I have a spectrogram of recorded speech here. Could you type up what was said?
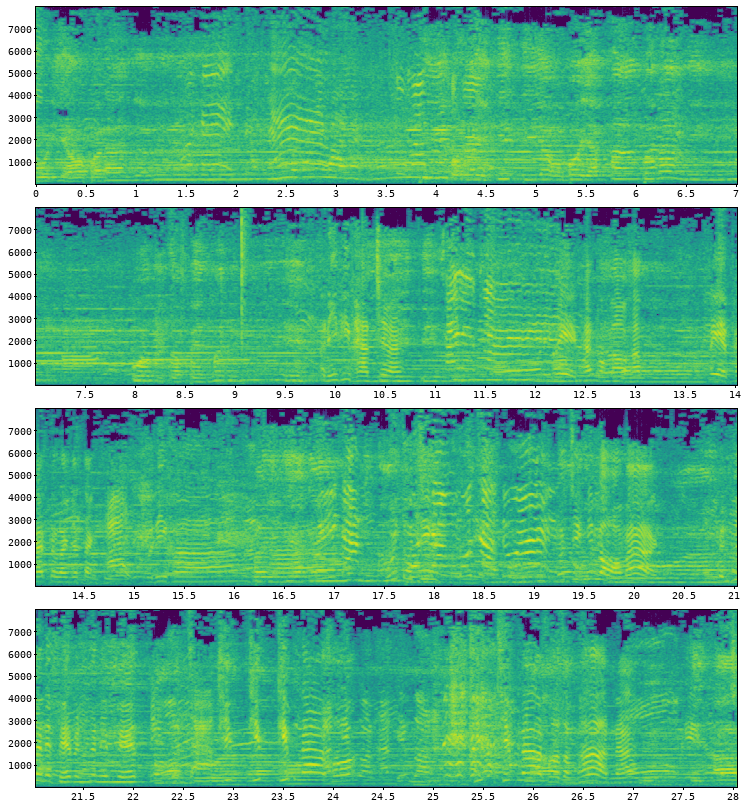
ผู้เดียวพระนางเอ๋ยพี่บ่ได้คิดเดียวบ่อยากห่างพระนางนี้ค วรจะเป็นมันอันนี้พี่แพทใช่ไหมใช่แล้วค่ะนี่พระเอกแพทของเราครับพระเอกแพทกำลังจะแต่งตัวสวัสดีครับไปอยากอุ๊ยดังอุ้ยตัวจริงดังรู้จักด้วยตัวจริงนี่หล่อมาก เป็นเพื่อนในเฟซเป็นเพื่อนในเฟซทิปทิปทิปหน้าขอก่อนนะทิปก่อนทิปทิปหน้าขอสัมภาษณ์นะติดตาม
